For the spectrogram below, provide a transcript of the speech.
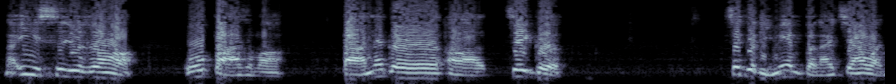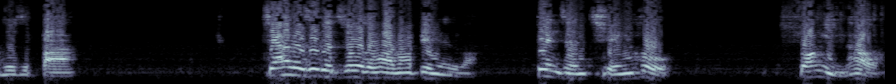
那意思就是说哈，我把什么？把那个啊，这个这个里面本来加完就是八，加了这个之后的话，它变成什么？变成前后双引号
